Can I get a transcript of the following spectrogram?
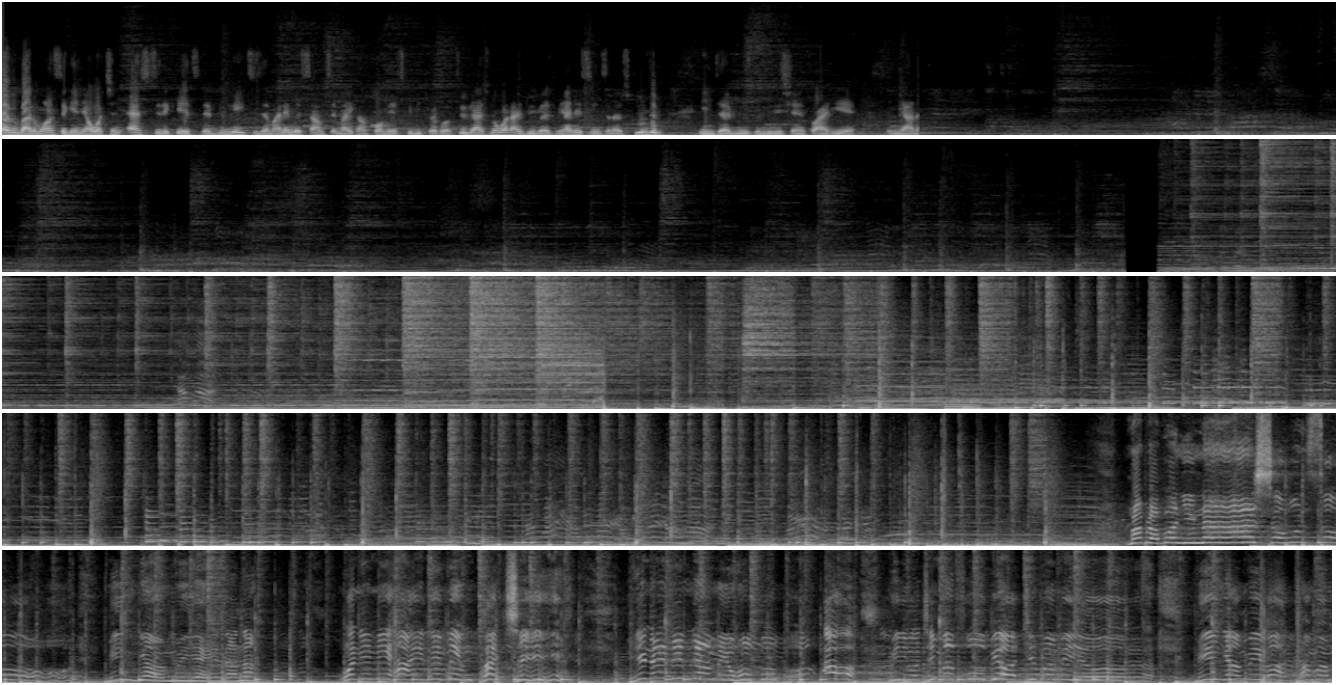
everybody, once again you're watching S to the K to the Beatz My name is Samson, I can call me SKB Records. You guys know what I do best behind the scenes and exclusive interviews with musicians right here in Ghana.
